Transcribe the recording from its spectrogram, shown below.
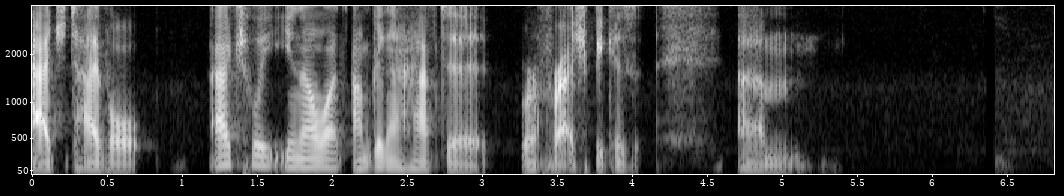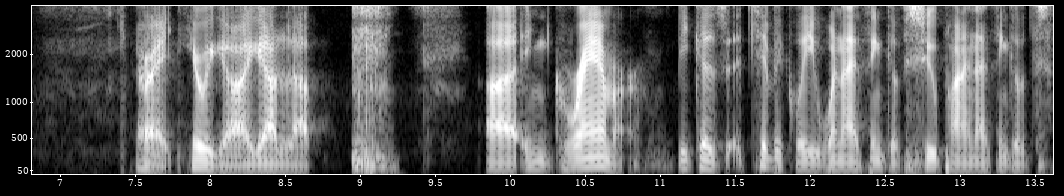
adjectival. Actually, you know what? I'm to have to refresh because. Um, all right, here we go. I got it up. uh, in grammar, because typically when I think of supine, I think of the,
